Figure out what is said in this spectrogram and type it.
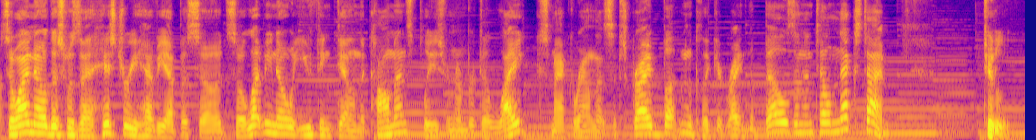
So I know this was a history heavy episode, so let me know what you think down in the comments. Please remember to like, smack around that subscribe button, click it right in the bells, and until next time, toodaloo.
